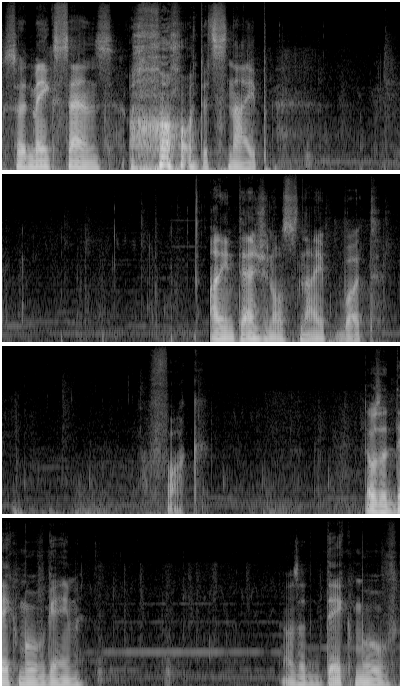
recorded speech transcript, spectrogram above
So it makes sense. Oh, the snipe. Unintentional snipe, but... Fuck. That was a dick move game. That was a dick move.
